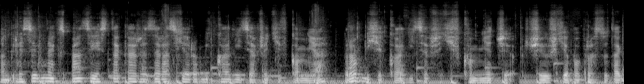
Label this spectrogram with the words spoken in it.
Agresywna ekspansja jest taka, że zaraz się robi koalicja przeciwko mnie. Robi się koalicja przeciwko mnie, czy, czy już się po prostu tak,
